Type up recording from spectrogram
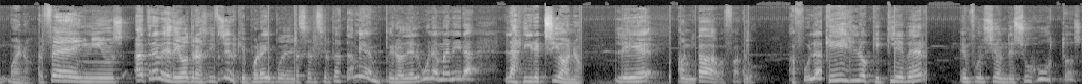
bueno, fake news, a través de otras situaciones que por ahí pueden ser ciertas también, pero de alguna manera las direcciono. Le a fulano qué es lo que quiere ver en función de sus gustos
